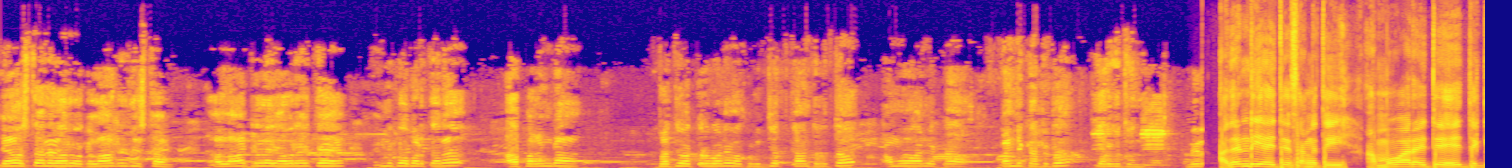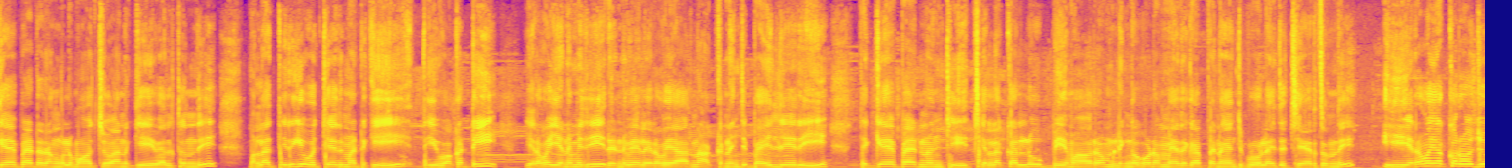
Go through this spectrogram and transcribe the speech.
దేవస్థానం వారు ఒక లాటరీ తీస్తారు ఆ లాటరీలో ఎవరైతే ఎన్నుకోబడతారో ఆ పరంగా ప్రతి ఒక్కరు కూడా ఒక విద్యుత్ కాంతులతో అమ్మవారి యొక్క పండి కట్టడం జరుగుతుంది. అదండి అయితే సంగతి. అమ్మవారు అయితే జగ్గయ్యపేట రంగుల మహోత్సవానికి వెళ్తుంది. మళ్ళీ తిరిగి వచ్చేది మటుకి ఈ ఒకటి ఇరవై ఎనిమిది రెండు వేల ఇరవై ఆరున అక్కడి నుంచి బయలుదేరి జగ్గయ్యపేట నుంచి చిల్లకల్లు భీమవరం లింగగూడెం మీదుగా పెనగంచిపూలు అయితే చేరుతుంది. ఈ ఇరవై ఒక్క రోజు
